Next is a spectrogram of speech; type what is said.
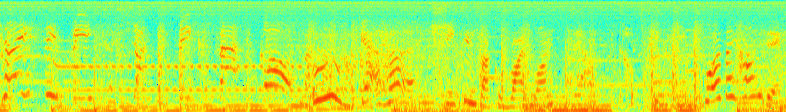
Tracy Beaker, shut the big fat gob. Ooh, get her. She seems like a right one. What are they hiding?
